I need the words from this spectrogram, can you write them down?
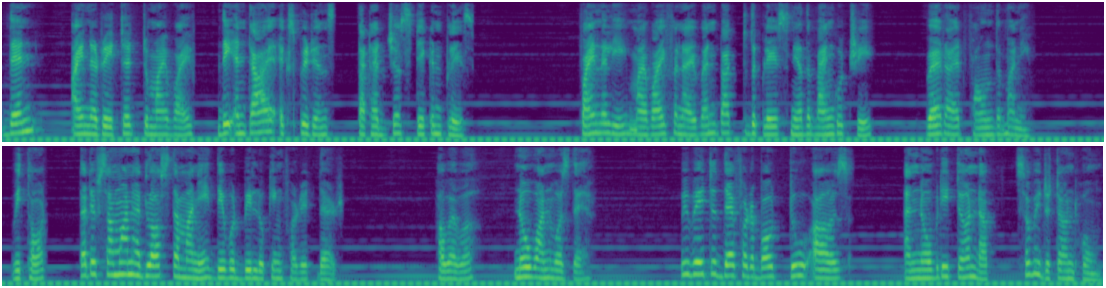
Then I narrated to my wife the entire experience that had just taken place. Finally, my wife and I went back to the place near the mango tree where I had found the money. We thought that if someone had lost the money, they would be looking for it there. However, no one was there. We waited there for about two hours and nobody turned up, so we returned home.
